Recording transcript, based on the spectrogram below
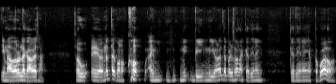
y me da dolor de cabeza. So, eh, obviamente conozco, hay mi- mi- millones de personas que tienen, que tienen espejuelos.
